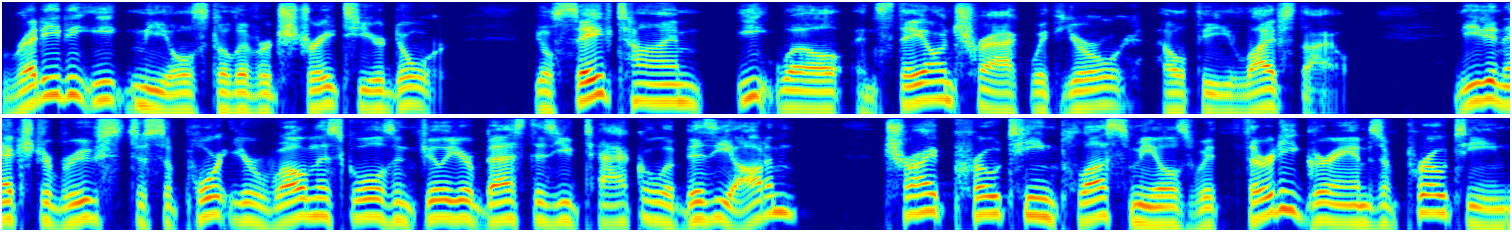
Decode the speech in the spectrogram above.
ready-to-eat meals delivered straight to your door. You'll save time, eat well, and stay on track with your healthy lifestyle. Need an extra boost to support your wellness goals and feel your best as you tackle a busy autumn? Try Protein Plus meals with 30 grams of protein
